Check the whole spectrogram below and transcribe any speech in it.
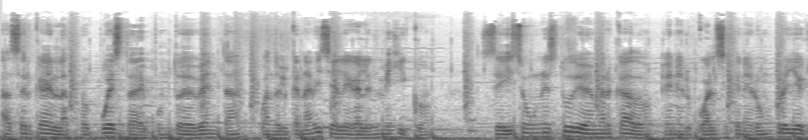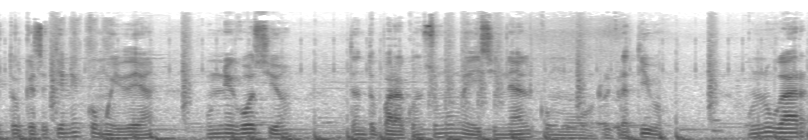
acerca de la propuesta de punto de venta, cuando el cannabis sea legal en México, se hizo un estudio de mercado en el cual se generó un proyecto que se tiene como idea un negocio tanto para consumo medicinal como recreativo. Un lugar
